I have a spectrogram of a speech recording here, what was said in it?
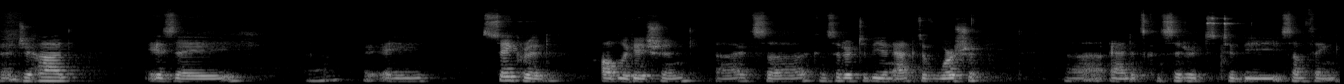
Uh, jihad is a a sacred obligation. it's considered to be an act of worship, and it's considered to be something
